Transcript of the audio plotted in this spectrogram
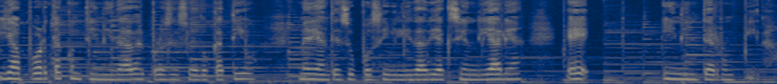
y aporta continuidad al proceso educativo mediante su posibilidad de acción diaria e ininterrumpida.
